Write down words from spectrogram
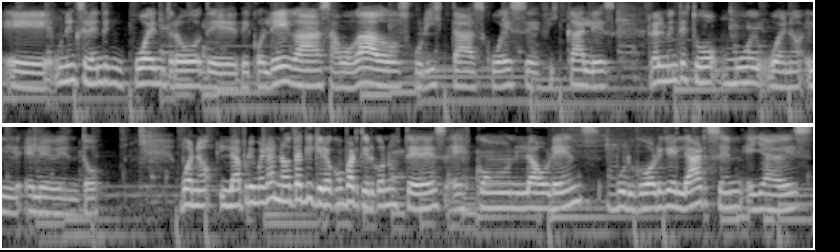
eh, un excelente encuentro de, colegas, abogados, juristas, jueces, fiscales. Realmente estuvo muy bueno el, evento. Bueno, la primera nota que quiero compartir con ustedes es con Laurence Burgorge Larsen. Ella es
